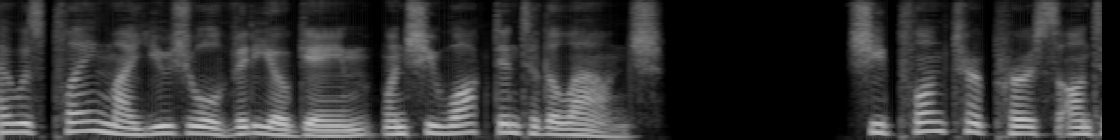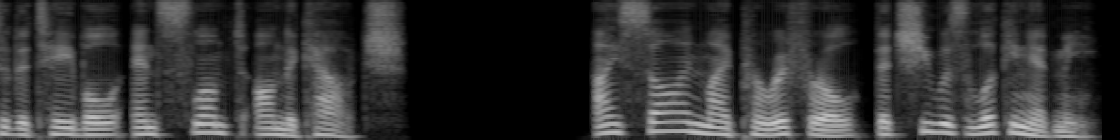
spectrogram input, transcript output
I was playing my usual video game when she walked into the lounge. She plunked her purse onto the table and slumped on the couch. I saw in my peripheral that she was looking at me.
